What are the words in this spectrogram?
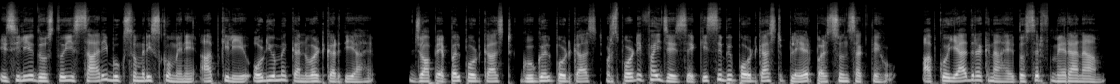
इसीलिए दोस्तों, ये सारी बुक समरीज को मैंने आपके लिए ऑडियो में कन्वर्ट कर दिया है। जो आप एप्पल पॉडकास्ट गूगल पॉडकास्ट और स्पॉटिफाई जैसे किसी भी पॉडकास्ट प्लेयर पर सुन सकते हो। आपको याद रखना है तो सिर्फ़ मेरा नाम।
